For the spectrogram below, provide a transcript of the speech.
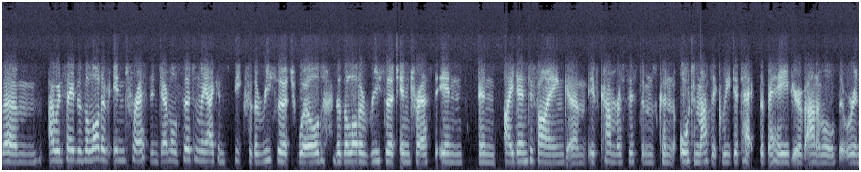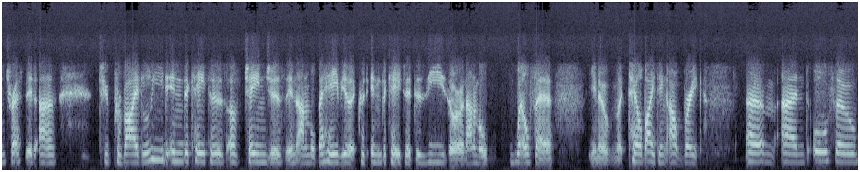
um, I would say there's a lot of interest in general. Certainly, I can speak for the research world. There's a lot of research interest in in identifying um, if camera systems can automatically detect the behavior of animals that we're interested as to provide lead indicators of changes in animal behavior that could indicate a disease or an animal welfare, you know, like tail biting outbreak, um, and also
